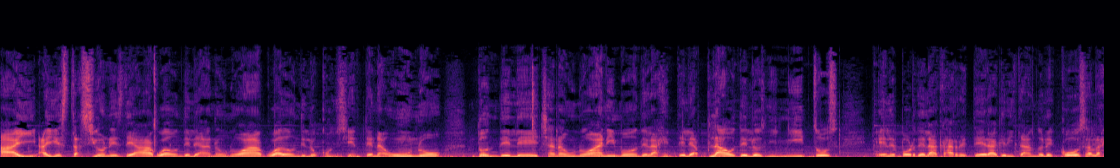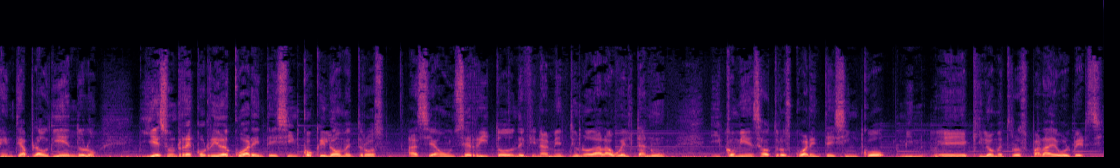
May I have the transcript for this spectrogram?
hay, hay estaciones de agua donde le dan a uno agua, donde lo consienten a uno, donde le echan a uno ánimo, donde la gente le aplaude, los niñitos en el borde de la carretera gritándole cosas, la gente aplaudiéndolo. Y es un recorrido de 45 kilómetros hacia un cerrito donde finalmente uno da la vuelta Nu y comienza otros 45 eh, kilómetros para devolverse.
